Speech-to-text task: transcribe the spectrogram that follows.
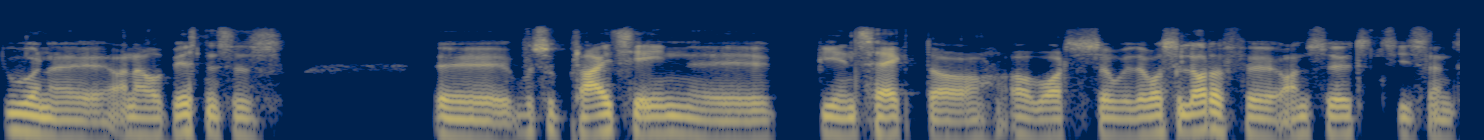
do on uh, on our businesses? Uh, would supply chain uh, be intact or or what? So there was a lot of uh, uncertainties and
